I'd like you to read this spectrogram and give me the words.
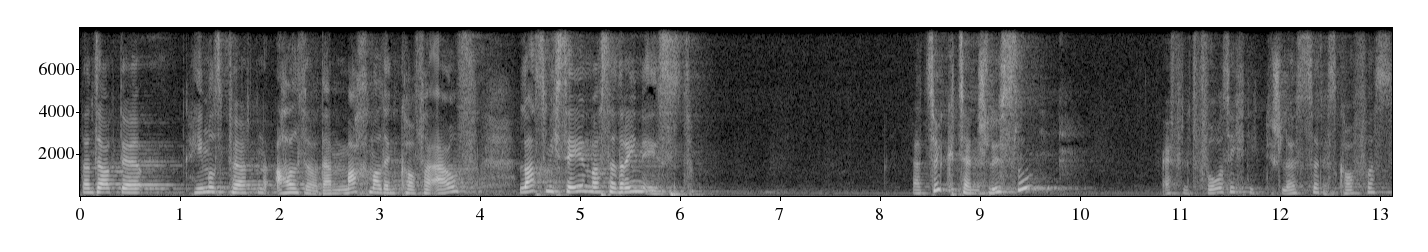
Dann sagt der Himmelspförtner, also, dann mach mal den Koffer auf, lass mich sehen, was da drin ist. Er zückt seinen Schlüssel, öffnet vorsichtig die Schlösser des Koffers,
